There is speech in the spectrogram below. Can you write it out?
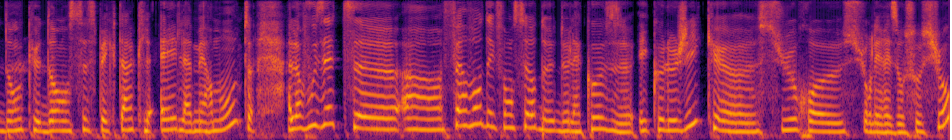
donc dans ce spectacle est la mer monte. Alors vous êtes euh, un fervent défenseur de, de la cause écologique euh, sur euh, sur les réseaux sociaux,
